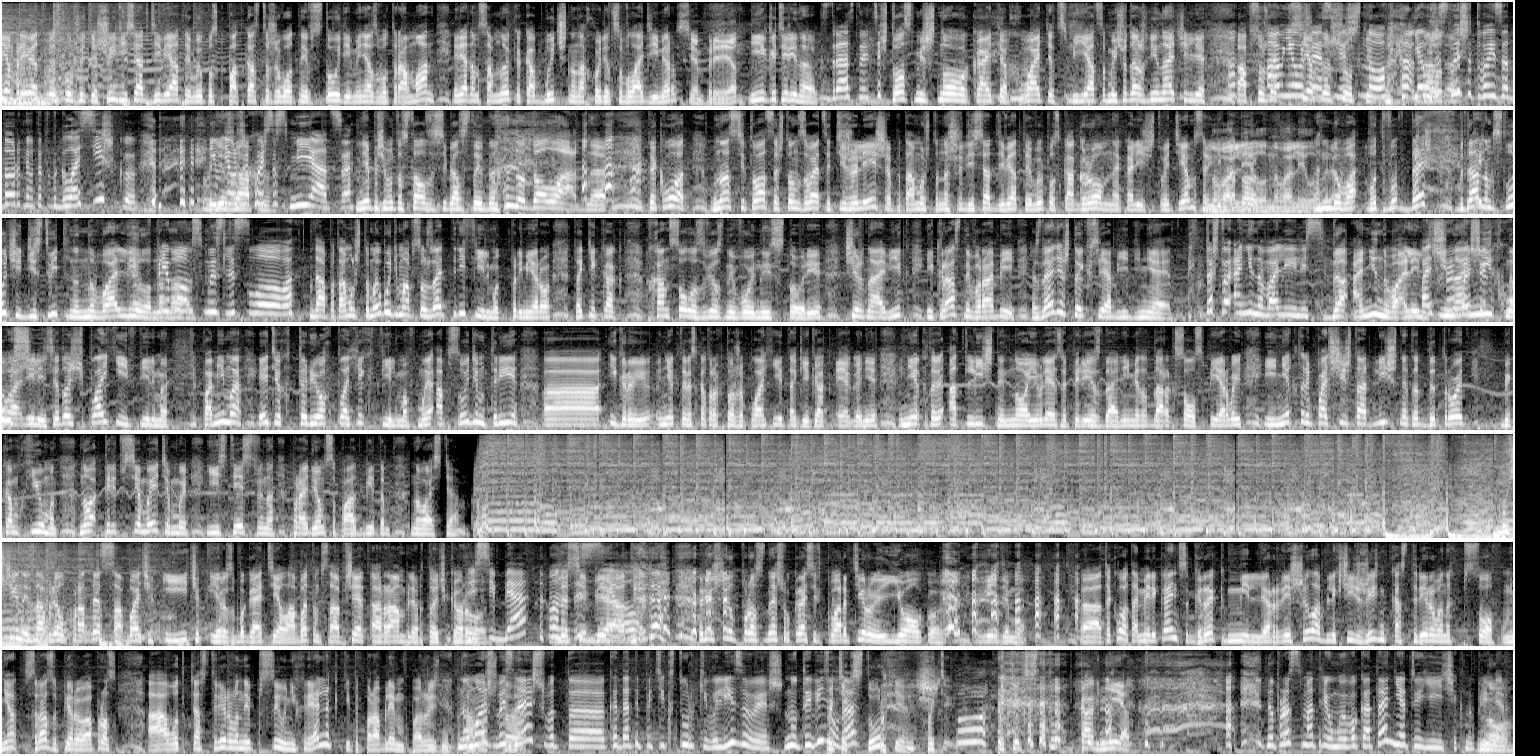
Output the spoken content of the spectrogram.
Всем привет, вы слушаете 69-й выпуск подкаста «Животные в студии». Меня зовут Роман, и рядом со мной, как обычно, находится Владимир Всем привет. и Екатерина. Здравствуйте. Что смешного, Катя? Хватит смеяться. Мы еще даже не начали обсуждать А мне уже смешно. Я Да, уже да. слышу твой задорный вот этот голосишку, и мне уже хочется смеяться. Мне почему-то стало за себя стыдно. ну да ладно. Так вот, у нас ситуация, что называется, тяжелейшая, потому что на 69-й выпуск огромное количество тем, среди навалило, которых... навалило. прям. Нава- Вот, вот, знаешь, в данном случае действительно навалило В на прямом нас. смысле слова. Да, потому что мы будем обсуждать три фильма, к примеру, такие как «Хан Соло. Звездные войны. Истории», «Черновик» и «Красный воробей». Знаете, что их все объединяет? То, что они навалились. Да, они навалились, и Большой- на большой них кучей. навалились. Это очень плохие фильмы. Помимо этих трех плохих фильмов, мы обсудим три а, игры, некоторые из которых тоже плохие, такие как Эгони, некоторые отличные, но являются переизданиями, это Dark Souls 1, и некоторые почти что отличные, это Detroit Become Human. Но перед всем этим мы, естественно, пройдемся по отбитым новостям. Мужчина изобрел протез собачьих яичек и разбогател. Об этом сообщает rambler.ru. Для себя он Для это себя. Решил просто, знаешь, украсить квартиру и елку, видимо. А, так вот, американец Грег Миллер решил облегчить жизнь кастрированных псов. У меня сразу первый вопрос. А вот кастрированные псы, у них реально какие-то проблемы по жизни? Ну, может быть, знаешь, вот э, когда ты по текстурке вылизываешь, ну, ты видел, По да? текстурке? По те- По тексту... Как нет? Ну, просто смотри, у моего кота нету яичек, например.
